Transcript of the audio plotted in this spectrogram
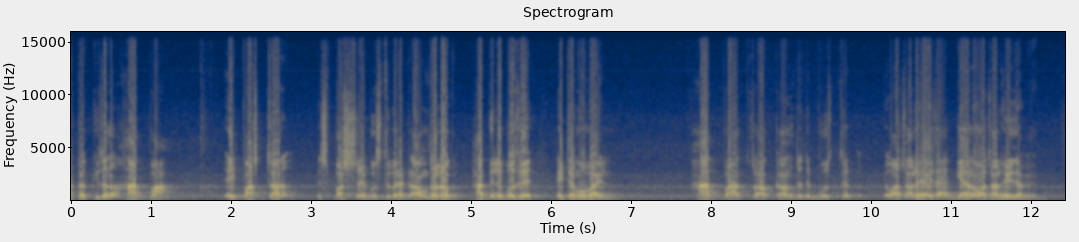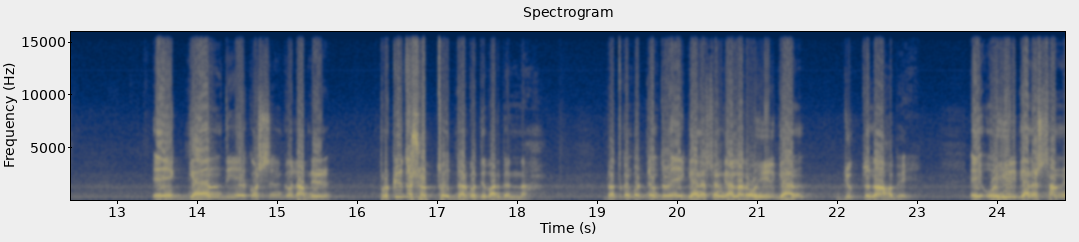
একটা কী যেন, হাত, পা। এই পাঁচটার স্পর্শে বুঝতে পারে। একটা অন্ধলোক হাত দিলে বোঝে এটা মোবাইল। হাত, পা চোখ কান যদি বুঝতে অচল হয়ে যায়, জ্ঞানও অচল হয়ে যাবে। এই জ্ঞান দিয়ে কোশ্চেন করলে আপনি প্রকৃত সত্য উদ্ধার করতে পারবেন না। যতক্ষণ পর্যন্ত এই জ্ঞানের সঙ্গে আল্লাহর অহির জ্ঞান যুক্ত না হবে, এই অহির জ্ঞানের সামনে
